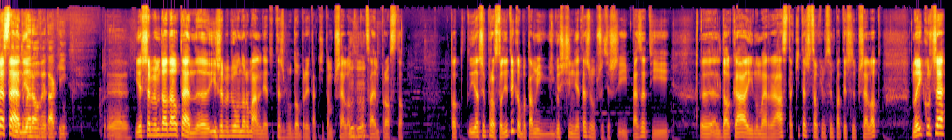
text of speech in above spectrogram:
jeszcze ten, taki. Y, Jeszcze bym dodał ten, y, i żeby było normalnie, to też był dobry taki tam przelot Mhm. po całym prosto. To, znaczy prosto, nie tylko, bo tam i, i gościnnie też był przecież i PZ, i y, Eldoka, i numer raz, taki też całkiem sympatyczny przelot. No i kurczę,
